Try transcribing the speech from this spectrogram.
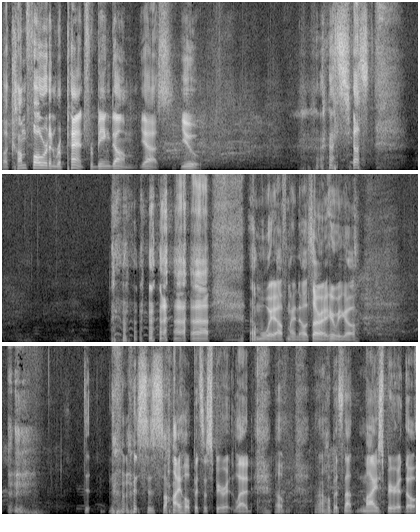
Well, come forward and repent for being dumb. Yes, you. That's just. I'm way off my notes. All right, here we go. this is, I hope it's a spirit led. I hope it's not my spirit, though.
